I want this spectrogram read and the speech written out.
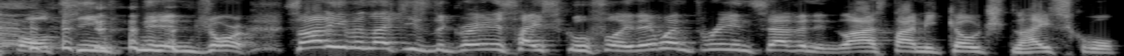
football team in Georgia. It's not even like he's the greatest high school player. They went three and seven in last time he coached in high school.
